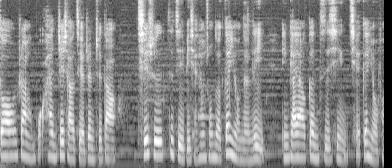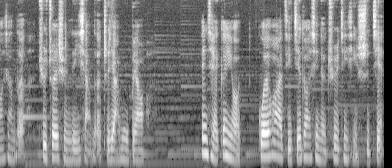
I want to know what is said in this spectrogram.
都让我和 J 小姐认知到，其实自己比想象中的更有能力，应该要更自信且更有方向的去追寻理想的职涯目标。并且更有规划及阶段性的去进行实践。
